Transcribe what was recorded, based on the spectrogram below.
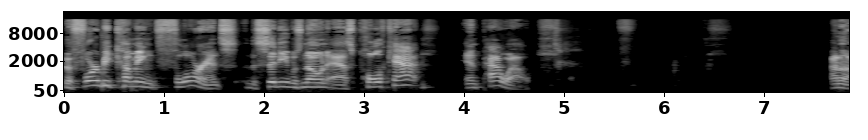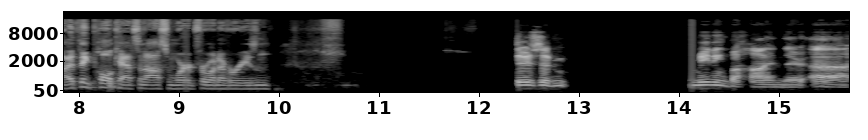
before becoming Florence, the city was known as Polecat and Powwow. I don't know. I think Polecat's an awesome word for whatever reason. There's a meaning behind there. Uh,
